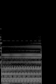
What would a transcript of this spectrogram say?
Bye.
